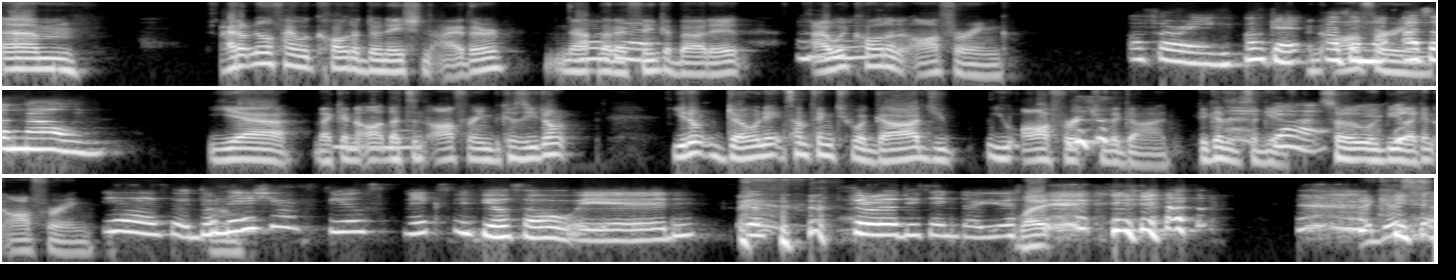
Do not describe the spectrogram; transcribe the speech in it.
Um, I don't know if I would call it a donation either. Now that I think about it, I would Mhm. call it an offering. offering. Okay, An as a as a noun. Yeah, like an o- that's an offering because you don't you don't donate something to a god. You you offer it to the god because it's a gift. Yeah. So it would be like an offering. Yeah, so donation feels makes me feel so weird through this interview. Like- yeah. I guess Yeah.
